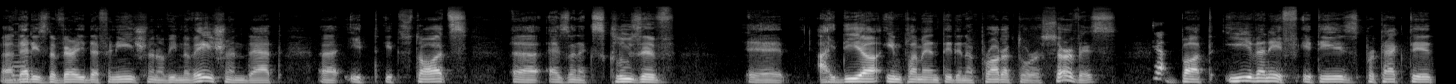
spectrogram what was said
Uh, mm. That is the very definition of innovation. That uh, it it starts uh, as an exclusive uh, idea implemented in a product or a service. Yeah. But even if it is protected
